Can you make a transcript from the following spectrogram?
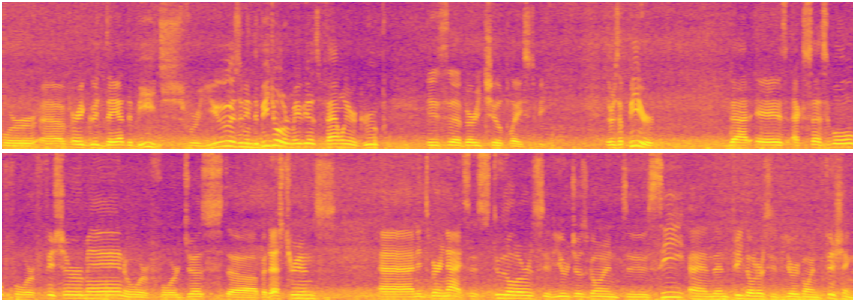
for a very good day at the beach for you as an individual or maybe as a family or group is a very chill place to be. There's a pier that is accessible for fishermen or for just uh, pedestrians and it's very nice. It's two dollars if you're just going to sea and then three dollars if you're going fishing.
